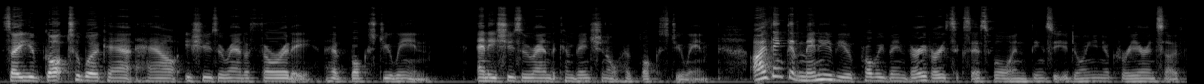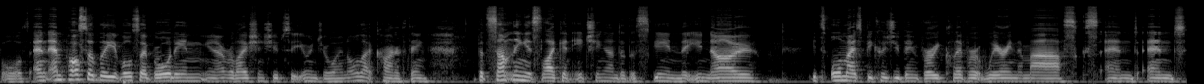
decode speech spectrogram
So you've got to work out how issues around authority have boxed you in and issues around the conventional have boxed you in. I think that many of you have probably been very, very successful in things that you're doing in your career and so forth. And, and possibly you've also brought in, you know, relationships that you enjoy and all that kind of thing. But something is like an itching under the skin that you know it's almost because you've been very clever at wearing the masks and, and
